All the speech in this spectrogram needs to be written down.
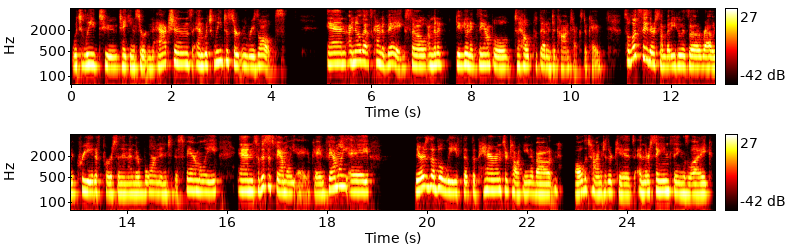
which lead to taking certain actions, and which lead to certain results. And I know that's kind of vague. So I'm going to give you an example to help put that into context. Okay. So let's say there's somebody who is a rather creative person and they're born into this family. And so this is family A. Okay. And family A, there's the belief that the parents are talking about all the time to their kids. And they're saying things like,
